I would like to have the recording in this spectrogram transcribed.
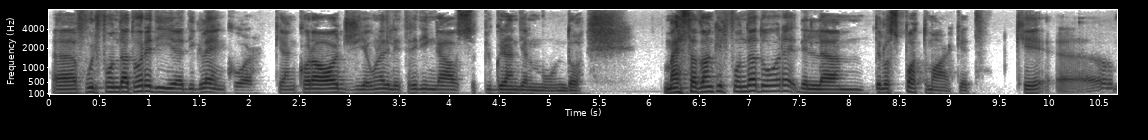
Uh, fu il fondatore di, di, Glencore, che ancora oggi è una delle trading house più grandi al mondo, ma è stato anche il fondatore del, um, dello spot market, che, uh,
